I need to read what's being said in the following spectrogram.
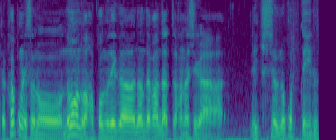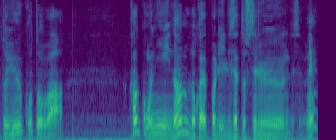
で過去にその、ノアの箱舟がなんだかんだって話が、歴史上残っているということは、過去に何度かやっぱりリセットしてるんですよね。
